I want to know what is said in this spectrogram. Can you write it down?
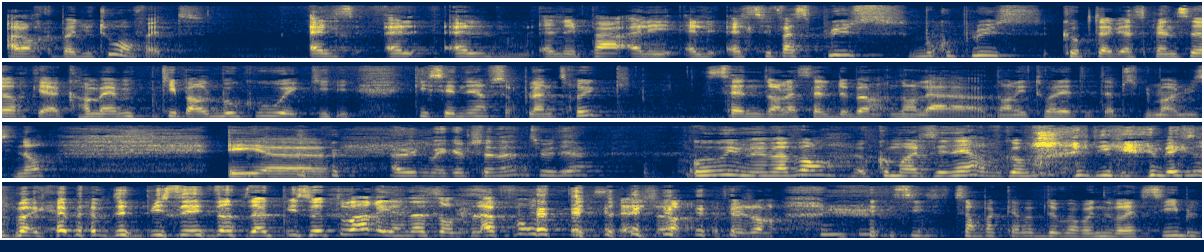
alors que pas du tout en fait. Elle elle elle elle est pas elle est elle, elle s'efface plus beaucoup plus qu'Octavia Spencer qui a quand même qui parle beaucoup et qui qui s'énerve sur plein de trucs. Scène dans la salle de bain dans la dans les toilettes est absolument hallucinante et euh, Avec Michael Shannon, tu veux dire? Oui, oui, même avant, comment elle s'énerve, comment elle dit que les mecs sont pas capables de pisser dans un pissoir et il y en a sur le plafond. C'est genre, genre, s'ils sont pas capables de voir une vraie cible.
